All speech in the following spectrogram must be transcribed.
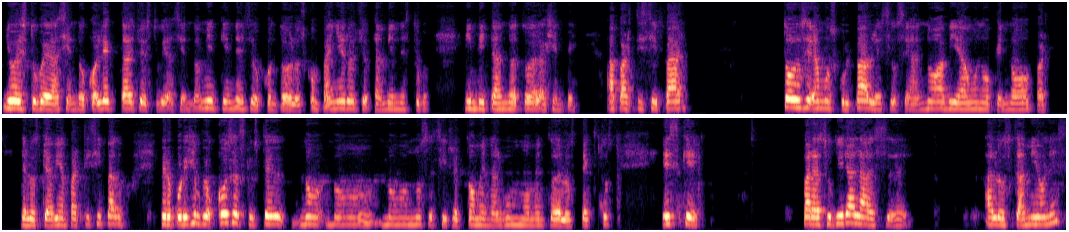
yo estuve haciendo colectas, yo estuve haciendo mítines, yo con todos los compañeros, yo también estuve invitando a toda la gente a participar. Todos éramos culpables, o sea, no había uno que no de los que habían participado. Pero, por ejemplo, cosas que usted no, no, no, no sé si retoma en algún momento de los textos, es que para subir a las eh, a los camiones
